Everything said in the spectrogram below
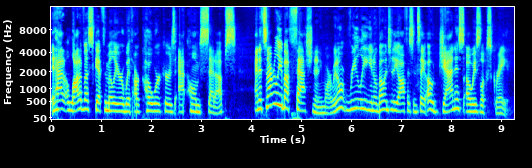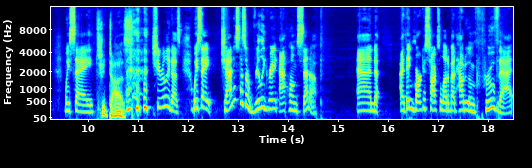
it had a lot of us get familiar with our coworkers at home setups. And it's not really about fashion anymore. We don't really, you know, go into the office and say, "Oh, Janice always looks great." We say she does. she really does. We say Janice has a really great at-home setup. And I think Marcus talks a lot about how to improve that.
